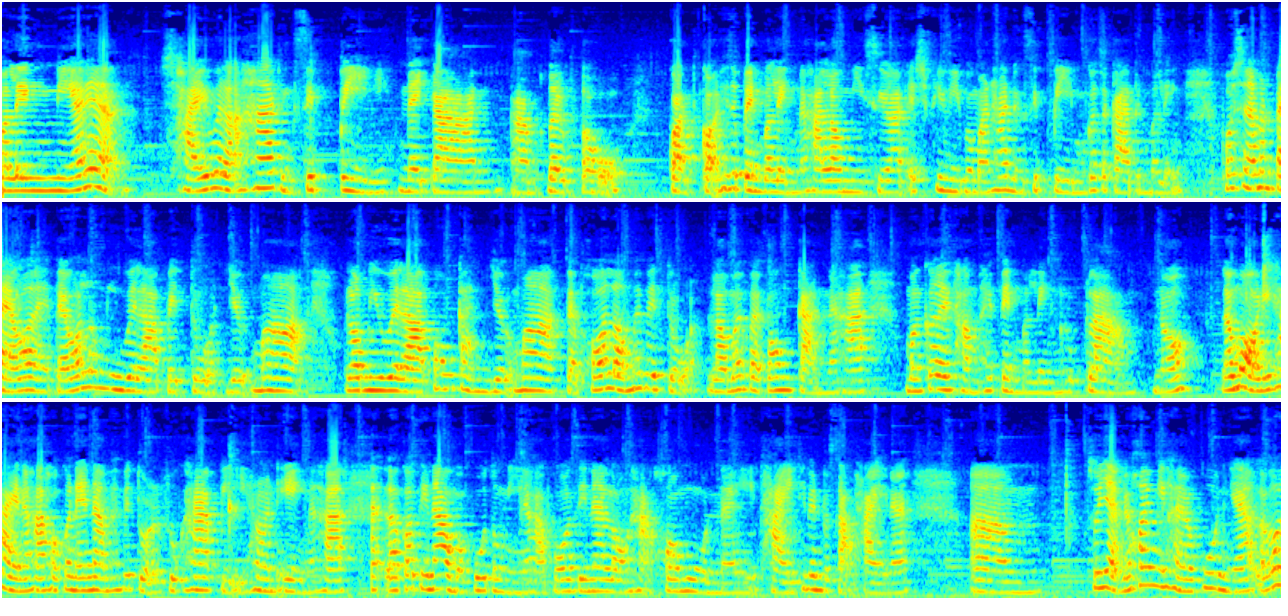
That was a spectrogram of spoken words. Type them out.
มะเร็งเนี้ยเนี่ย ใช้เวลา 5-10 ปีในการเติบโตก่อนก่อนที่จะเป็นมะเร็งนะคะ เรามีเชื้อ HPV ประมาณ 5-10 ปี มันก็จะกลายเป็นมะเร็ง เพราะฉะนั้นมันแปลว่าอะไร แปลว่าเรามีเวลาไปตรวจเยอะมาก เรามีเวลาป้องกันเยอะมาก แต่เพราะเราไม่ไปตรวจ เราไม่ไปป้องกันนะคะ มันก็เลยทำให้เป็นมะเร็งลุกลามเนาะ แล้วหมอที่ไทยนะคะเขาก็แนะนำให้ไปตรวจทุก 5 ปีเท่านั้นเองนะคะ แล้วก็ตีน่าออกมาพูดตรงนี้นะคะ เพราะว่าตีน่าลองหาข้อมูลในไทยที่เป็นภาษาไทยนะ ส่วนใหญ่ไม่ค่อยมีใครมาพูดอย่างเงี้ยแล้วก็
